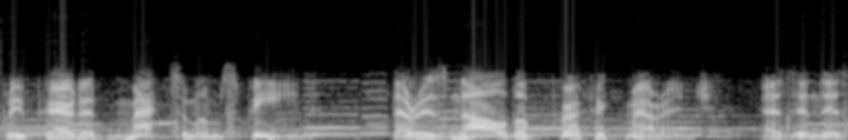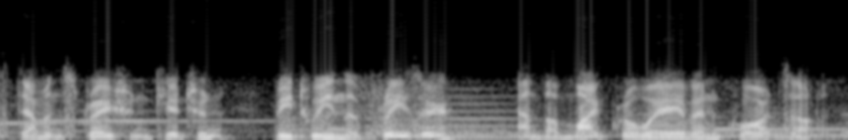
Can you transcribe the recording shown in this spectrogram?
prepared at maximum speed. There is now the perfect marriage, as in this demonstration kitchen, between the freezer and the microwave and quartz ovens.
